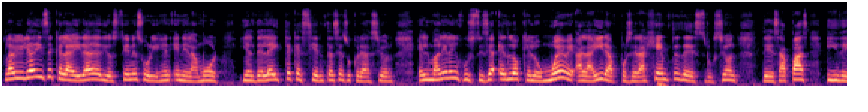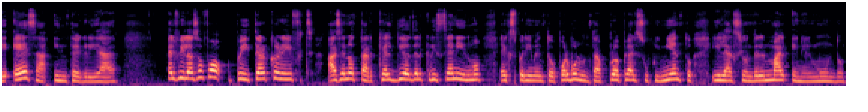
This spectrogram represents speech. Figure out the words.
La Biblia dice que la ira de Dios tiene su origen en el amor y el deleite que siente hacia su creación. El mal y la injusticia es lo que lo mueve a la ira por ser agentes de destrucción de esa paz y de esa integridad. El filósofo Peter Crift hace notar que el Dios del cristianismo experimentó por voluntad propia el sufrimiento y la acción del mal en el mundo.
